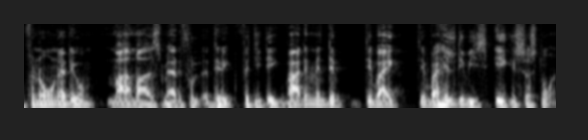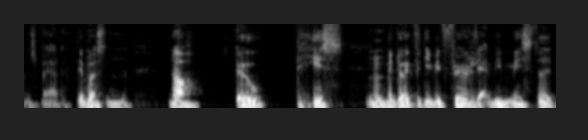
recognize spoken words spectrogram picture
for nogen er det jo meget, meget smertefuldt, og det er ikke fordi, det ikke var det, men det, det, var, ikke, det var heldigvis ikke så stor en smerte. Det var sådan, nå, øv, pis. Mm. Men det var ikke fordi, vi følte, at vi mistede et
